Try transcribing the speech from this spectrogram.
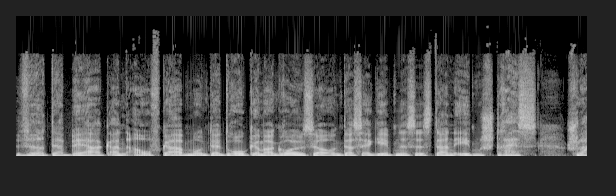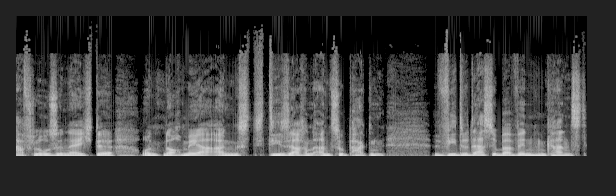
wird der Berg an Aufgaben und der Druck immer größer und das Ergebnis ist dann eben Stress, schlaflose Nächte und noch mehr Angst, die Sachen anzupacken. Wie du das überwinden kannst,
